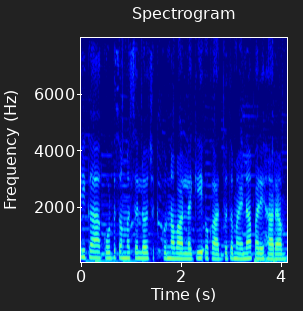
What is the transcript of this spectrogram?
ఇక కోర్టు సమస్యల్లో చిక్కుకున్న వాళ్ళకి ఒక అద్భుతమైన పరిహారం.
